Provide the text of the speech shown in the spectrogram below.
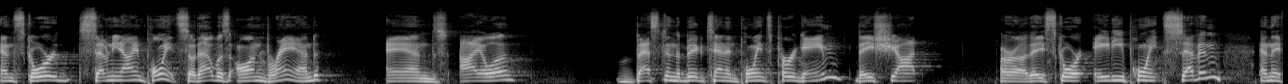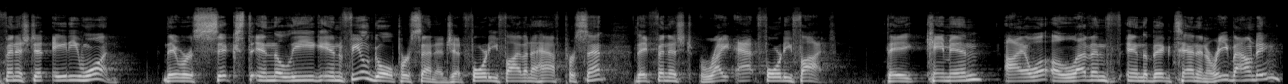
and scored 79 points. So that was on brand. And Iowa, best in the Big Ten in points per game. They shot, or uh, they score 80.7 and they finished at 81. They were sixth in the league in field goal percentage at 45.5%. They finished right at 45. They came in, Iowa, 11th in the Big Ten in rebounding.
